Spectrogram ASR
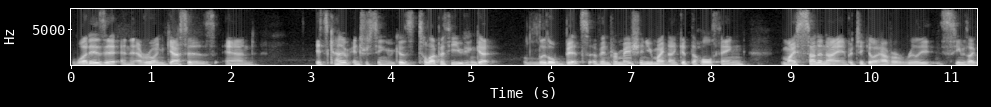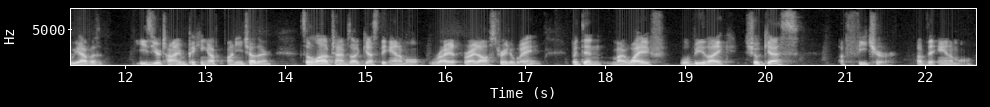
What is it? And then everyone guesses and it's kind of interesting because telepathy you can get little bits of information you might not get the whole thing my son and i in particular have a really seems like we have a easier time picking up on each other so a lot of times i'll guess the animal right right off straight away but then my wife will be like she'll guess a feature of the animal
